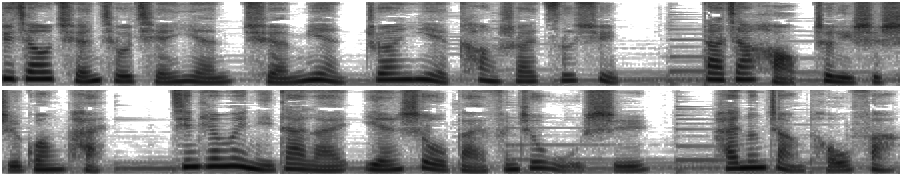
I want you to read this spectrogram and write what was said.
聚焦全球前沿、全面、专业抗衰资讯。大家好，这里是时光派，今天为你带来延寿百分之五十还能长头发。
